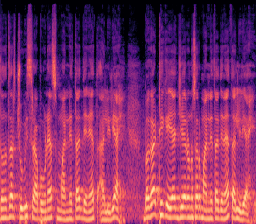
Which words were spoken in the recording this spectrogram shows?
दोन हजार चोवीस राबवण्यास मान्यता देण्यात आलेली आहे. बघा ठीक आहे या जी आरनुसार मान्यता देण्यात आलेली आहे.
